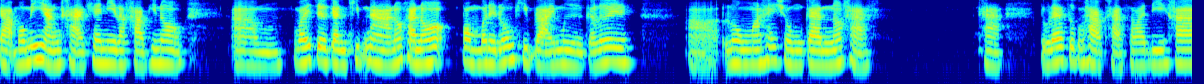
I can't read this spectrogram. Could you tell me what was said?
กะบ่มีหยังค่ะแค่นี้ละค่ะ พี่น้องอ่าไว้เจอกันคลิปหน้าเนาะค่ะเนาะป้อมบ่ได้ลงคลิปหลายมือก็เลย ลงมาให้ชมกันเนาะค่ะ ค่ะ ดูแลสุขภาพค่ะ สวัสดีค่ะ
